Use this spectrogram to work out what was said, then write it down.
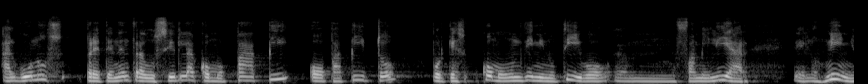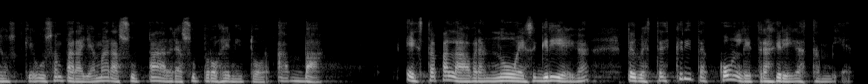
Algunos pretenden traducirla como papi o papito, porque es como un diminutivo um, familiar de los niños que usan para llamar a su padre, a su progenitor, Abba. Esta palabra no es griega, pero está escrita con letras griegas también.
